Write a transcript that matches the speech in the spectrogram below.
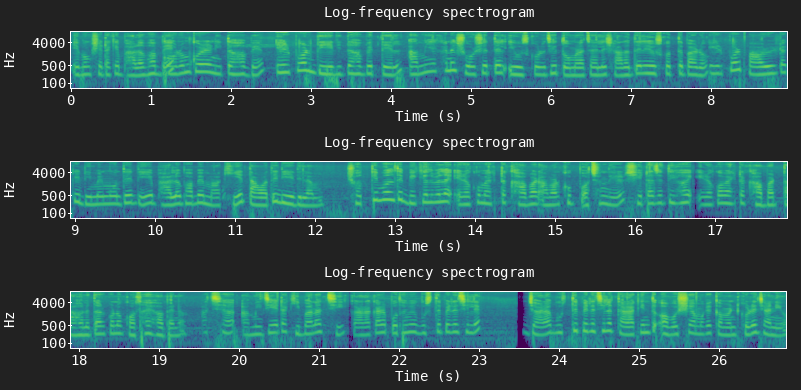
এবং সেটাকে ভালোভাবে গরম করে নিতে হবে। এরপর দিয়ে দিতে হবে তেল। আমি এখানে সর্ষের তেল ইউজ করেছি, তোমরা চাইলে সাদা তেল ইউজ করতে পারো। এরপর পাউরুটিটাকে ডিমের মধ্যে দিয়ে ভালোভাবে মাখিয়ে তাওয়াতে দিয়ে দিলাম। সত্যি বলতে বিকেলবেলা এরকম একটা খাবার আমার খুব পছন্দের। সেটা যদি হয় এরকম একটা খাবার, তাহলে তার কোনো কথাই হবে না। আচ্ছা আমি যে এটা কি বানাচ্ছি, কারা কারা প্রথমে বুঝতে পেরেছিলে? যারা বুঝতে পেরেছিলে তারা কিন্তু অবশ্যই আমাকে কমেন্ট করে জানিও।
